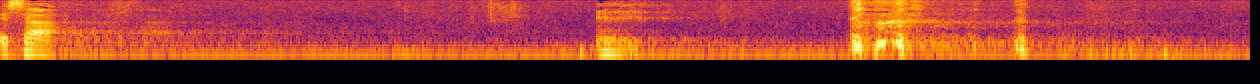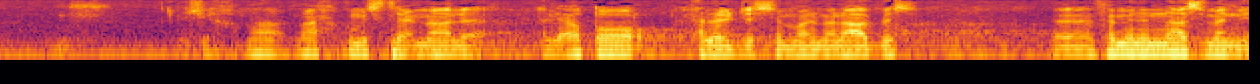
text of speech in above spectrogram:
إسار شيخ ما حكم استعمال العطور على الجسم والملابس؟ آه، فمن الناس من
